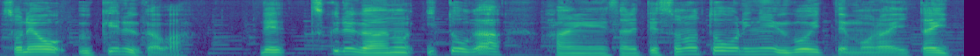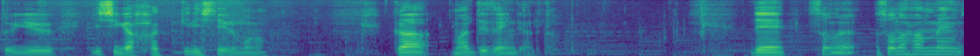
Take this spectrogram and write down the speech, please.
それを受ける側で作る側の意図が反映されてその通りに動いてもらいたいという意思がはっきりしているものが、まあ、デザインであると。でそのその反面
